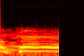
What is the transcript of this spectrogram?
Okay.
